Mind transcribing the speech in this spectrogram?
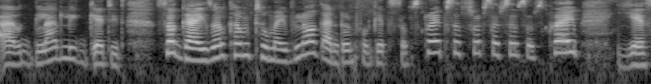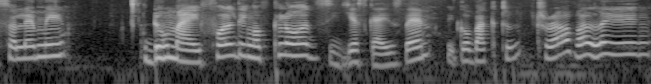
i'll gladly get it. So guys welcome to my vlog and don't forget to subscribe subscribe subscribe subscribe. Yes so let me do my folding of clothes. Yes guys then we go back to traveling.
